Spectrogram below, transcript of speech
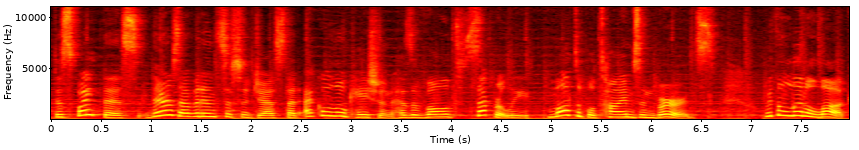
Despite this, there's evidence to suggest that echolocation has evolved separately multiple times in birds. With a little luck,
